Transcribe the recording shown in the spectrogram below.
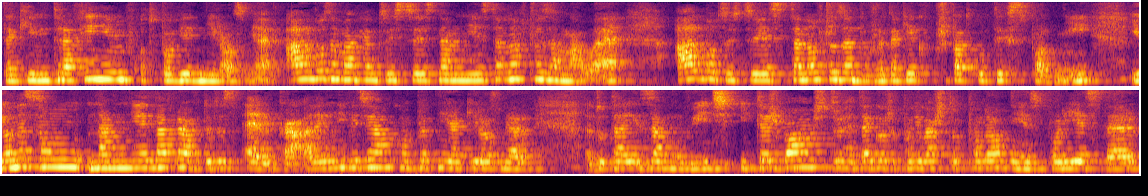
takim trafieniem w odpowiedni rozmiar. Albo zamawiam coś, co jest na mnie stanowczo za małe, albo coś, co jest stanowczo za duże, tak jak w przypadku tych spodni. I one są na mnie naprawdę, to jest L, ale ja nie wiedziałam kompletnie jaki rozmiar tutaj zamówić i też bałam się trochę tego, że ponieważ to ponownie jest poliester,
